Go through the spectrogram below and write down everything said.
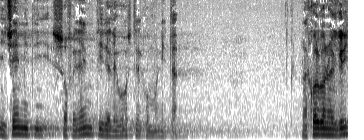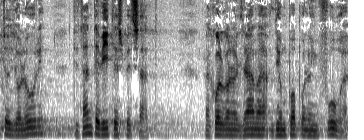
i gemiti sofferenti delle vostre comunità. Raccolgono il grido di dolore di tante vite spezzate, raccolgono il dramma di un popolo in fuga,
